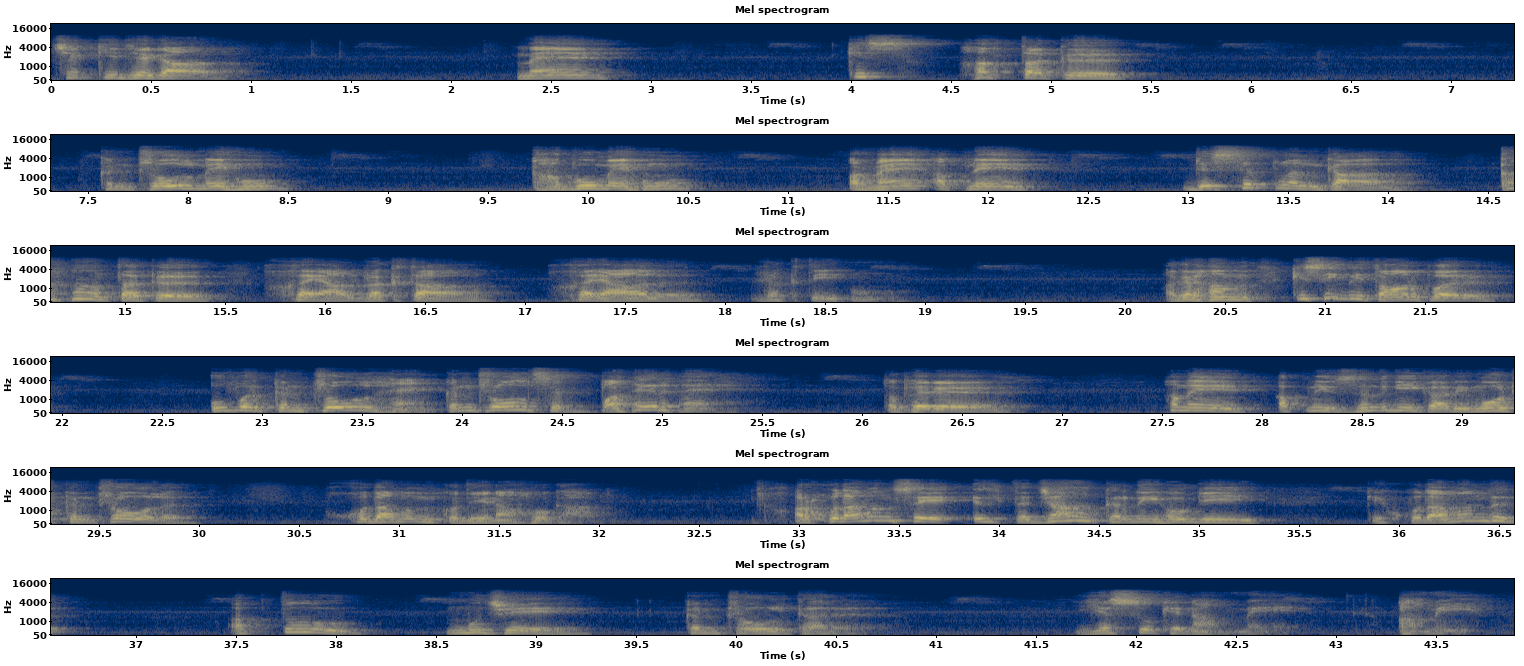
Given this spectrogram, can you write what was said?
چیک کیجیے گا میں کس حد تک کنٹرول میں ہوں، قابو میں ہوں۔ اور میں اپنے ڈسپلن کا کہاں تک خیال رکھتا، خیال رکھتی ہوں۔ اگر ہم کسی بھی طور پر اوور کنٹرول ہیں کنٹرول سے باہر ہیں، تو پھر ہمیں اپنی زندگی کا ریموٹ کنٹرول خداون کو دینا ہوگا۔ اور خداون سے التجا کرنی ہوگی کہ خداوند، اب تو مجھے کنٹرول کر۔ یسو کے نام میں آمین۔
